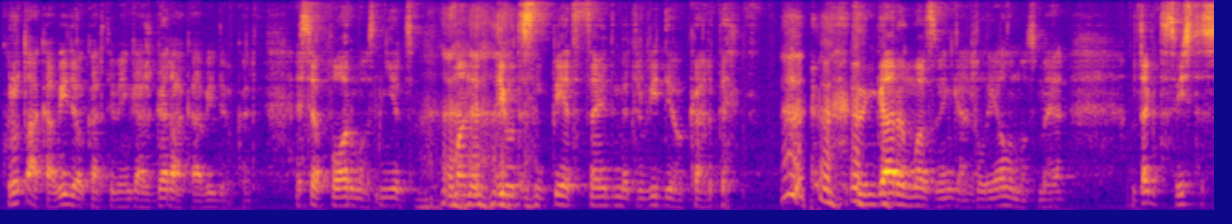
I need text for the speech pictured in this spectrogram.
Krūtākā video karte ir vienkārši garākā video karte. Es jau formos nirdu. Man ir 25 cm video karte. Garumos vienkārši lielumos mērā. Tagad tas viss tas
